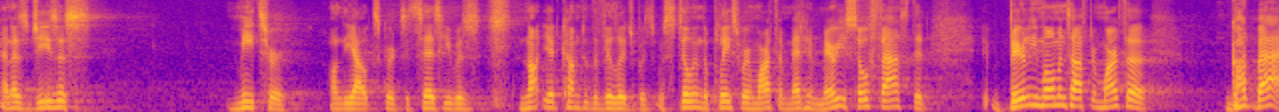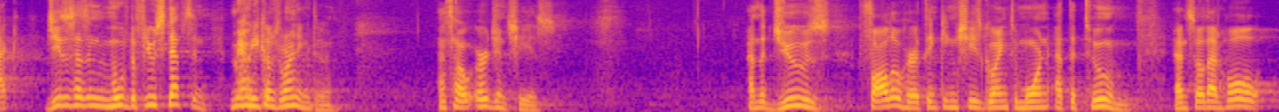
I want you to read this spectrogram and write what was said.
And as Jesus meets her, on the outskirts. It says he was not yet come to the village, but was still in the place where Martha met him. Mary so fast that barely moments after Martha got back. Jesus hasn't moved a few steps, and Mary comes running to him. That's how urgent she is. And the Jews follow her thinking she's going to mourn at the tomb. And so that whole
